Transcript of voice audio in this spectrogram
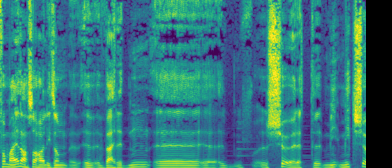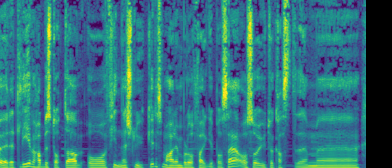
For meg da, så har liksom eh, verden eh, sjøørret Mitt sjøørretliv har bestått av å finne sluker som har en blå farge på seg, og så ut og kaste dem eh,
